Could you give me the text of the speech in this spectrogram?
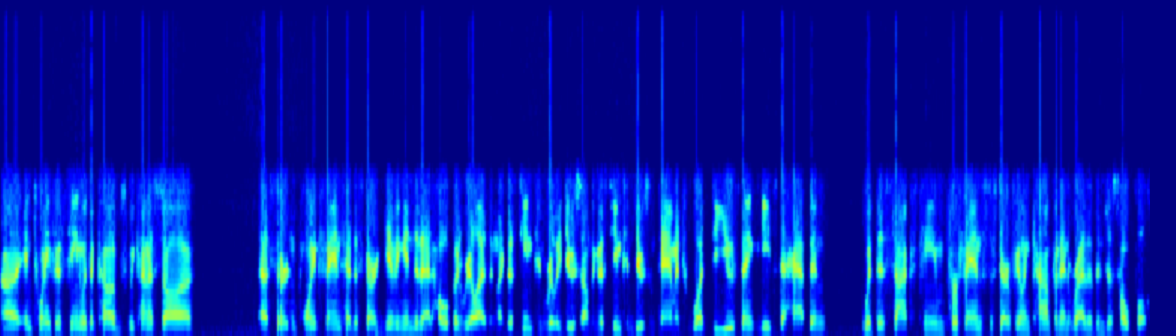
Uh, in 2015 with the Cubs, we kind of saw a certain point fans had to start giving into that hope and realizing like this team can really do something. This team can do some damage. What do you think needs to happen with this Sox team for fans to start feeling confident rather than just hopeful?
